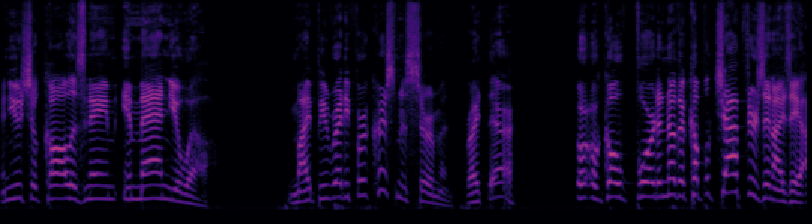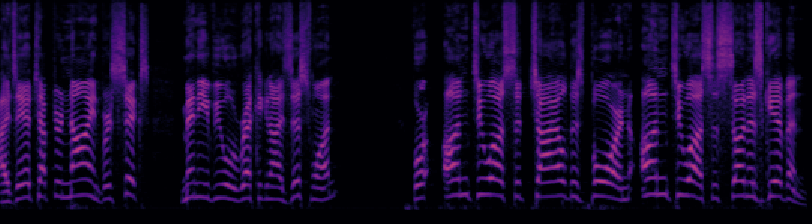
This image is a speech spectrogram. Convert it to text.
and you shall call his name Emmanuel. Might be ready for a Christmas sermon right there. Or, or go forward another couple chapters in Isaiah. Isaiah chapter 9, verse 6. Many of you will recognize this one. For unto us a child is born, unto us a son is given,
